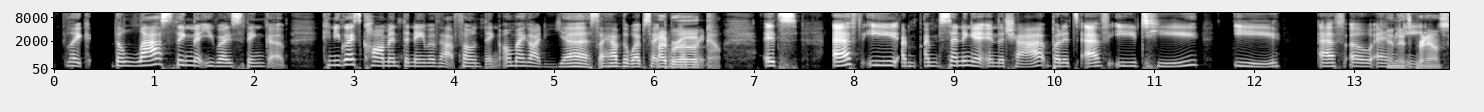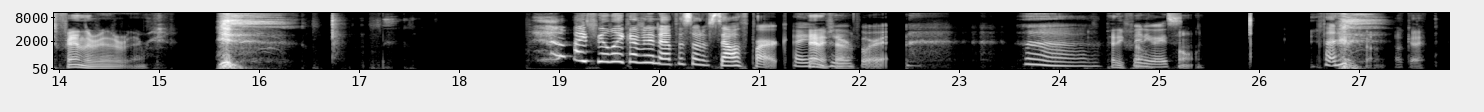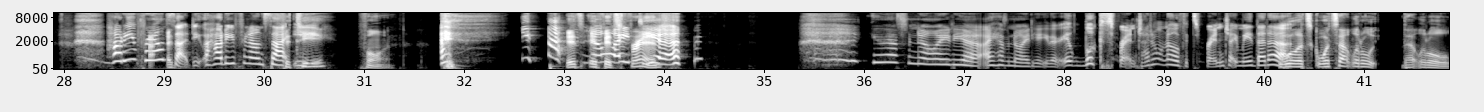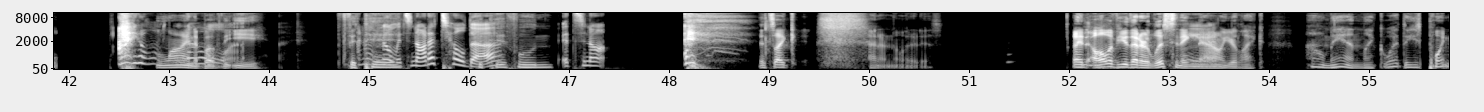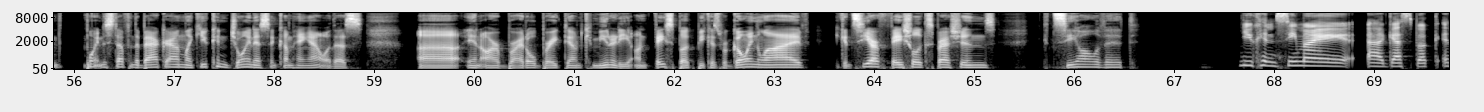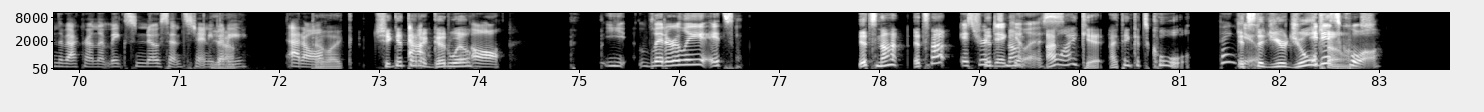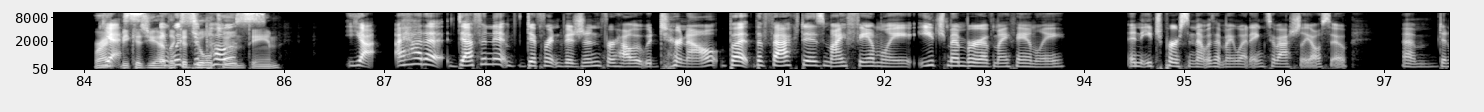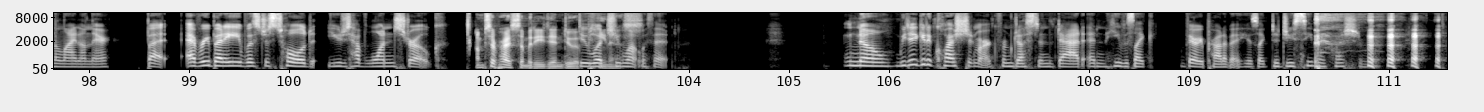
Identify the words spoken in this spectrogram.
like the last thing that you guys think of. Can you guys comment the name of that phone thing? Oh my god, yes. I have the website Hi, pulled up right Brooke. now. It's F E I'm I'm sending it in the chat, but it's F E T E F O N E. And it's pronounced. I feel like I'm in an episode of South Park. I am Fanny here for it. Petty phone. Anyways. Phone. Petty phone. Okay. How do you pronounce I- that? Do you, how do you pronounce that E? Petit phone. It's- have if it's French- you have no idea. I have no idea either. It looks French. I don't know if it's French. I made that up. Well, it's what's that little that little I don't line above know. the e? I don't know. It's not a tilde. It's not. It's like I don't know what it is. And all of you that are listening now, you're like, oh man, like what? These pointing pointing to stuff in the background. Like you can join us and come hang out with us uh, in our bridal breakdown community on Facebook because we're going live. You can see our facial expressions. You can see all of it. You can see my uh, guest book in the background that makes no sense to anybody at They're all. like, she get that At at Goodwill? all. Y- literally, it's It's not. It's not. it's it's not- ridiculous. I like it. I think it's cool. Thank you. It's the your jewel tone. It is tones, cool. right? Yes, Because you have it like a jewel tone theme. yeah, I had a definite different vision for how it would turn out. But the fact is, my family, each member of my family, and each person that was at my wedding, so Ashley also um, did a line on there. But everybody was just told, you just have one stroke. I'm surprised somebody didn't do a do what you want with it. No, we did get a question mark from Justin's dad, and he was like very proud of it. He was like, "Did you see my question mark?"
